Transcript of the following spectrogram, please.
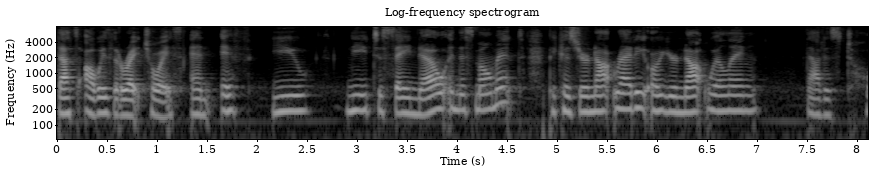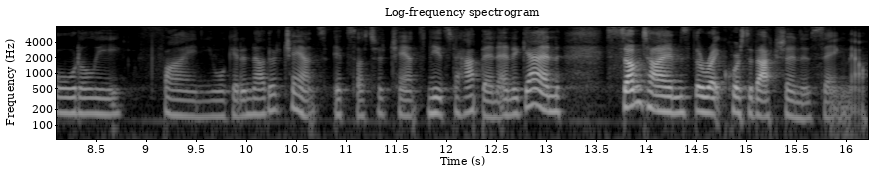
That's always the right choice. And if you need to say no in this moment because you're not ready or you're not willing, that is totally fine. You will get another chance if such a chance needs to happen. And again, sometimes the right course of action is saying no.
